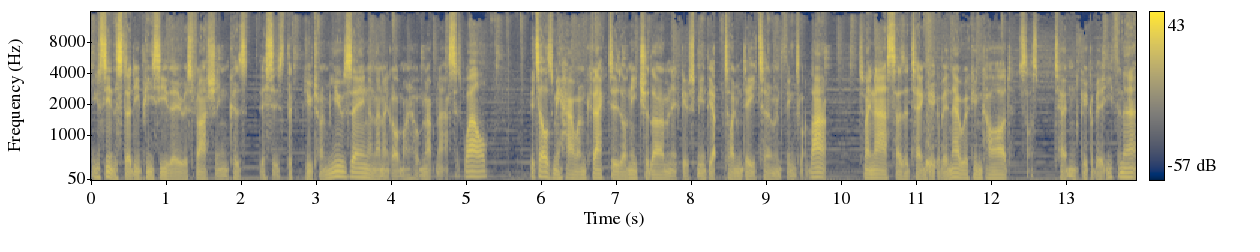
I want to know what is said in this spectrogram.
you can see the study PC there is flashing because this is the computer I'm using, and then I got my HomeLab NAS as well. It tells me how I'm connected on each of them, and it gives me the uptime data and things like that. So my NAS has a 10 gigabit networking card, so that's 10 gigabit Ethernet.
